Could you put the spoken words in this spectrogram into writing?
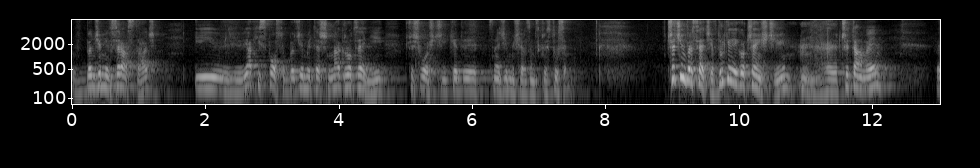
będziemy wzrastać i w jaki sposób będziemy też nagrodzeni w przyszłości, kiedy znajdziemy się razem z Chrystusem. W trzecim wersecie, w drugiej jego części czytamy, E,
